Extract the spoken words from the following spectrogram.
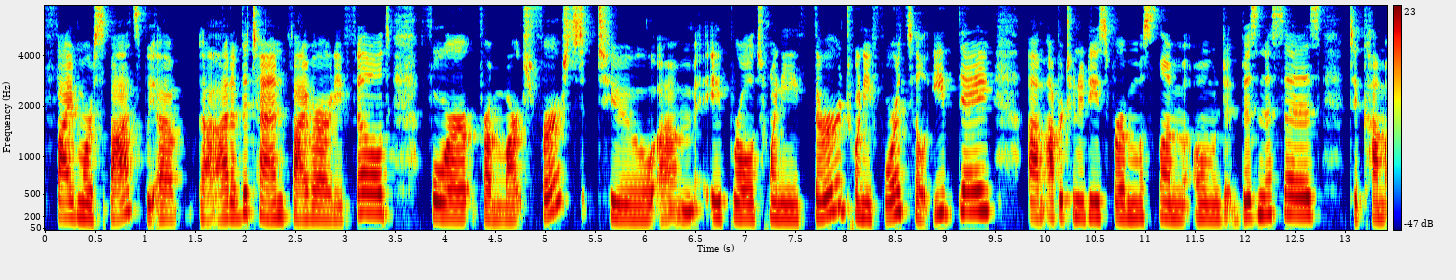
five more spots. We uh, out of the 10 five are already filled for from march 1st to um, april 23rd 24th till eid day. Um, opportunities for muslim owned businesses to come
